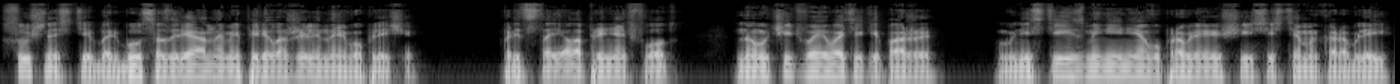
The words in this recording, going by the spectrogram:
В сущности, борьбу со зрианами переложили на его плечи. Предстояло принять флот, научить воевать экипажи, внести изменения в управляющие системы кораблей,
